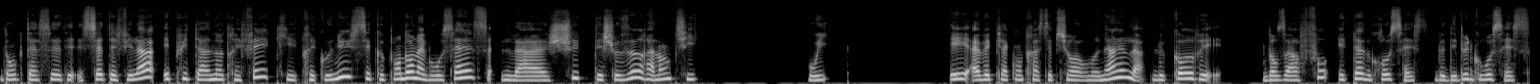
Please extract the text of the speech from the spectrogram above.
Donc, tu as cet, effet-là. Et puis, tu as un autre effet qui est très connu, c'est que pendant la grossesse, la chute des cheveux ralentit. Oui, et avec la contraception hormonale, le corps est dans un faux état de grossesse, de début de grossesse.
